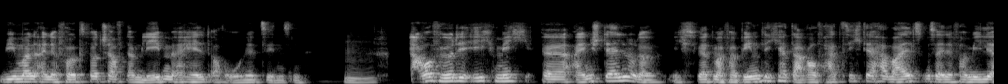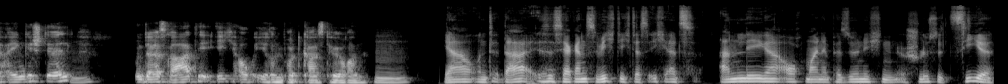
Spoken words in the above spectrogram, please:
wie man eine Volkswirtschaft am Leben erhält, auch ohne Zinsen. Mhm. Darauf würde ich mich äh, einstellen oder ich werde mal verbindlicher. Darauf hat sich der Herr Walz und seine Familie eingestellt. Mhm. Und das rate ich auch Ihren Podcast-Hörern. Hm. Ja, und da ist es ja ganz wichtig, dass ich als Anleger auch meine persönlichen Schlüsse ziehe.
